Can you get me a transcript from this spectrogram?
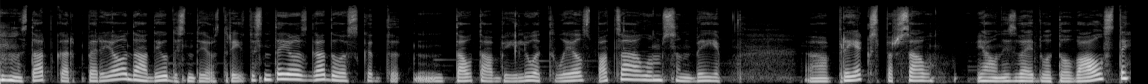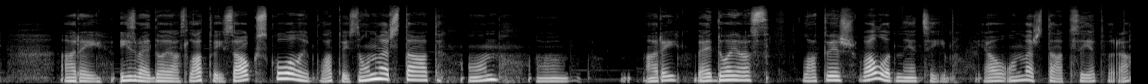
Starpkara periodā, 20. un 30. gados, kad tautā bija ļoti liels pacēlums un bija prieks par savu jaunu izveidoto valsti, uh, arī izveidojās Latvijas augstskola, Latvijas universitāte un uh, arī veidojās latviešu valodniecība jau universitātes ietvarā.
